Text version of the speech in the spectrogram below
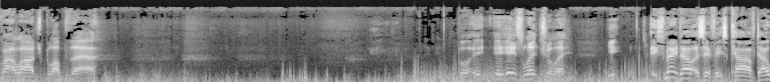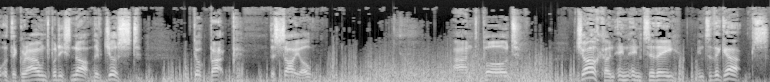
Quite a large blob there. But it, it is literally, you, it's made out as if it's carved out of the ground, but it's not. They've just dug back the soil and poured chalk in, into the into the gaps.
